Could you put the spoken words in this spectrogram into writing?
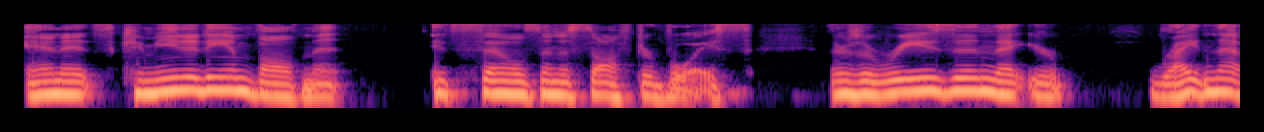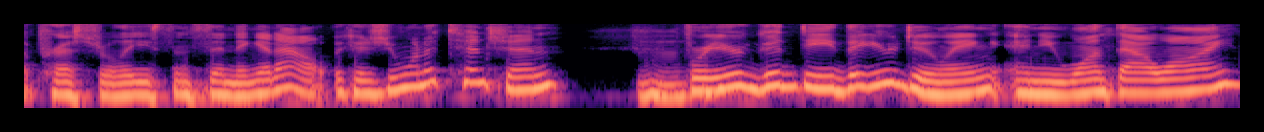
and it's community involvement, it sells in a softer voice. There's a reason that you're writing that press release and sending it out because you want attention mm-hmm. for your good deed that you're doing and you want that why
